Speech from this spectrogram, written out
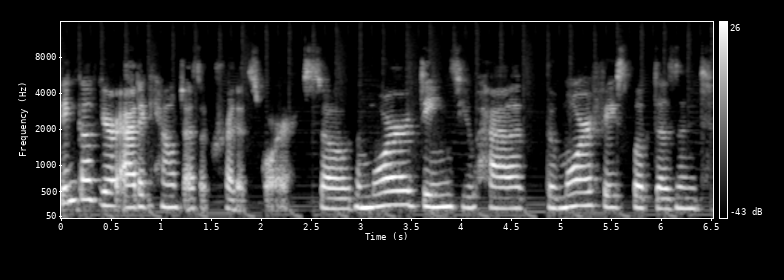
Think of your ad account as a credit score. So the more dings you have, the more Facebook doesn't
